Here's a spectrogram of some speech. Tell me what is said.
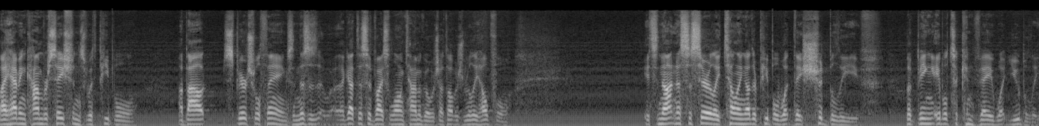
by having conversations with people about spiritual things. And this is, I got this advice a long time ago, which I thought was really helpful. It's not necessarily telling other people what they should believe, but being able to convey what you believe.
